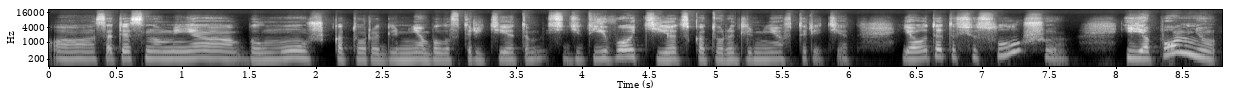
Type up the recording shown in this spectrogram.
А, соответственно, у меня был муж, который для меня был авторитетом, сидит его отец, который для меня авторитет. Я вот это все слушаю, и я помню,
